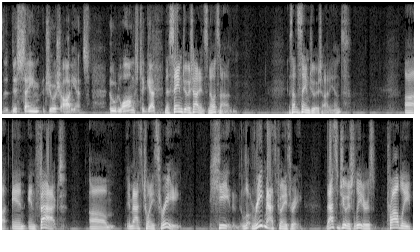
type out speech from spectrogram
the, the same Jewish audience who longs to get. The same Jewish audience. No, it's not. It's not the same Jewish audience. Uh, and in fact, um, in Matthew 23, he look, read Matthew 23. That's Jewish leaders, probably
